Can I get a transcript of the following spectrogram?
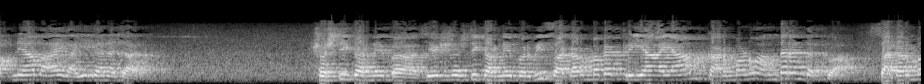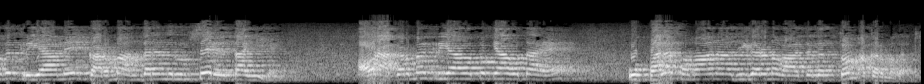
अपने आप आएगा, ये कहना चाह रहा षष्टि करने पर शेष षष्टि करने पर भी सकर्मक क्रियायाम कर्मणो अंतरंगत्व सकर्मक क्रिया में कर्म अंतरंग रूप से रहता ही है। और अकर्मक क्रिया हो तो क्या होता है? वो फल समानाधिकरण वाचकत्व अकर्मकत्व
